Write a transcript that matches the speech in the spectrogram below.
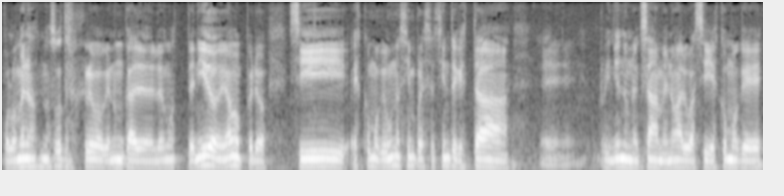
por lo menos nosotros creo que nunca lo hemos tenido, digamos, pero sí es como que uno siempre se siente que está eh, rindiendo un examen o algo así. Es como que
